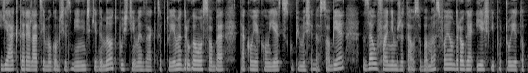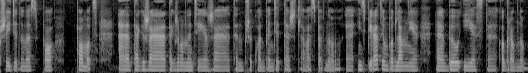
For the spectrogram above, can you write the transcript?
jak te relacje mogą się zmienić, kiedy my odpuścimy, zaakceptujemy drugą osobę taką, jaką jest, skupimy się na sobie, z zaufaniem, że ta osoba ma swoją drogę i jeśli poczuje, to przyjdzie do nas po pomoc. E, także, także mam nadzieję, że ten przykład będzie też dla Was pewną e, inspiracją, bo dla mnie e, był i jest ogromną.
